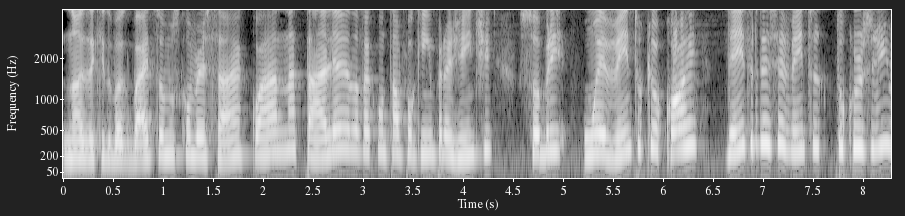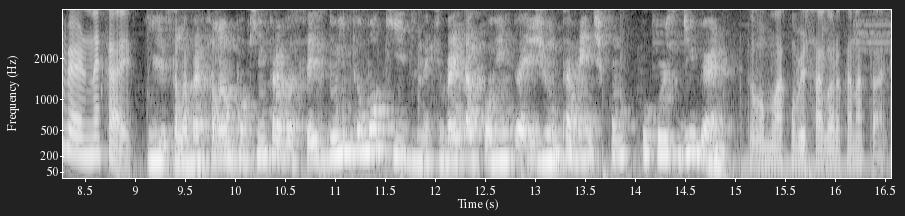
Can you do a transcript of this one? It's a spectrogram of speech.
nós aqui do Bug Bites vamos conversar com a Natália. Ela vai contar um pouquinho pra gente sobre um evento que ocorre dentro desse evento do curso de inverno, né, Caio? Isso, ela vai falar um pouquinho para vocês do Intomo Kids, né, que vai estar ocorrendo aí juntamente com o curso de inverno. Então vamos lá conversar agora com a Natália.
